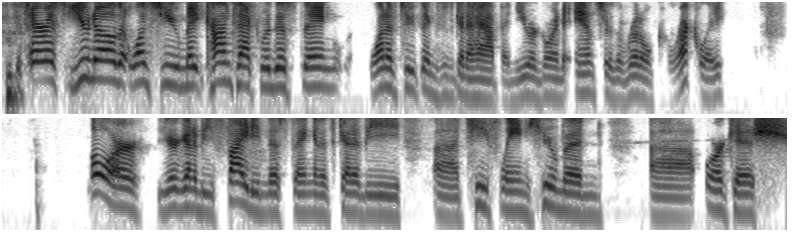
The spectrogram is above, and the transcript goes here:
Terrace, you know that once you make contact with this thing, one of two things is going to happen. You are going to answer the riddle correctly, or you're going to be fighting this thing, and it's going to be uh, tiefling, human, uh, orcish,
